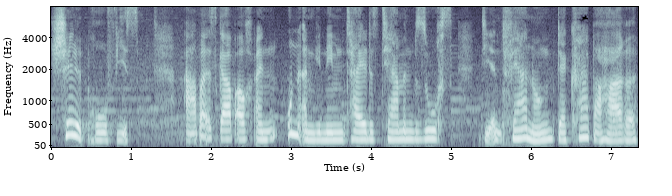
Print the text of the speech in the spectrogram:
Chill-Profis. Aber es gab auch einen unangenehmen Teil des Thermenbesuchs, die Entfernung der Körperhaare.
